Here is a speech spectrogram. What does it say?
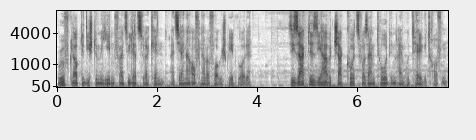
Ruth glaubte die Stimme jedenfalls wiederzuerkennen, als sie einer Aufnahme vorgespielt wurde. Sie sagte, sie habe Chuck kurz vor seinem Tod in einem Hotel getroffen.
